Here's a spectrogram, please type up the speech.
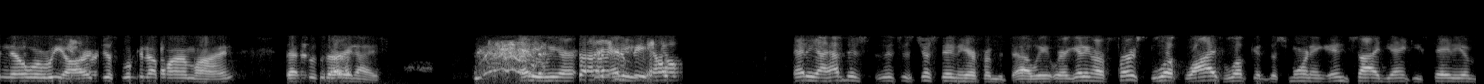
to know where we are, just look it up online. That's what's Very nice. Eddie, we are Eddie. Eddie, I have this. This is just in here from the. Uh, we, we're getting our first look, live look at this morning inside Yankee Stadium.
